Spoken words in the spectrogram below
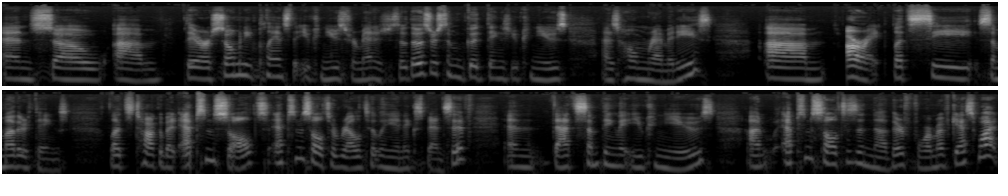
And so um, there are so many plants that you can use for management. So those are some good things you can use as home remedies. Um, all right. Let's see some other things. Let's talk about Epsom salts. Epsom salts are relatively inexpensive, and that's something that you can use. Um, Epsom salts is another form of guess what?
